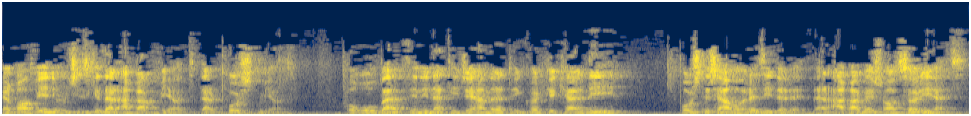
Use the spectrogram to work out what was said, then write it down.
عقاب یعنی اون چیزی که در عقب میاد در پشت میاد. عقوبت یعنی نتیجه عملت. این کار که کردی پشتش عوارضی داره. در عقبش آثاری است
